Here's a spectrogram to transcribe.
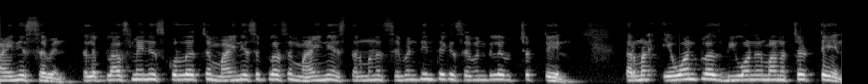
মাইনাস সেভেন তাহলে প্লাস মাইনাস করলে হচ্ছে মাইনাসে প্লাসে মাইনাস তার মানে সেভেন্টিন থেকে সেভেন গেলে হচ্ছে টেন তার মানে এ ওয়ান প্লাস বি ওয়ানের মান হচ্ছে টেন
